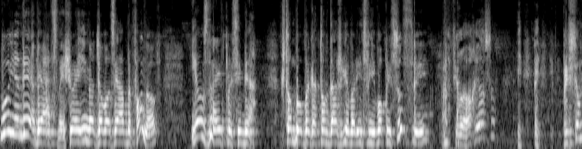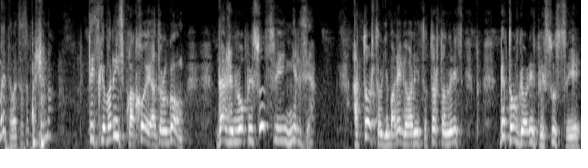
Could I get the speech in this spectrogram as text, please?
Вы еды обязаны, еще имя Довозе Абефонов, и он знает про себя, что он был бы готов даже говорить в его присутствии, и, и, и при всем этом это запрещено. То есть говорить плохое о другом, даже в его присутствии нельзя. А то, что в Геморе говорится, то, что он говорит, готов говорить в присутствии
